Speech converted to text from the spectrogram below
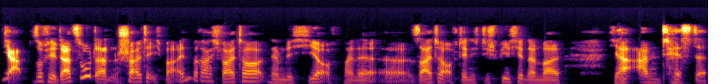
ja, so viel dazu. Dann schalte ich mal einen Bereich weiter, nämlich hier auf meine äh, Seite, auf den ich die Spielchen dann mal ja, anteste.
